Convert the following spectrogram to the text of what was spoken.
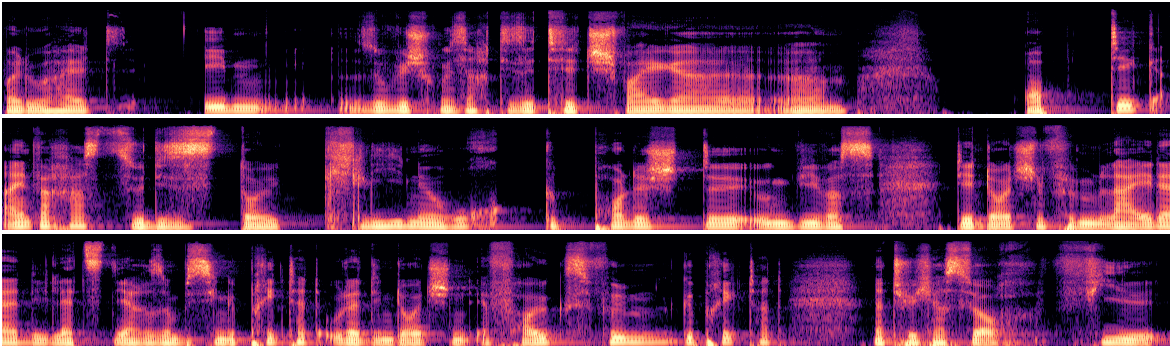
weil du halt eben, so wie schon gesagt, diese Til Schweiger ähm, Optik einfach hast, so dieses doll clean, hochgepolischte, irgendwie, was den deutschen Film leider die letzten Jahre so ein bisschen geprägt hat oder den deutschen Erfolgsfilm geprägt hat. Natürlich hast du auch viel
